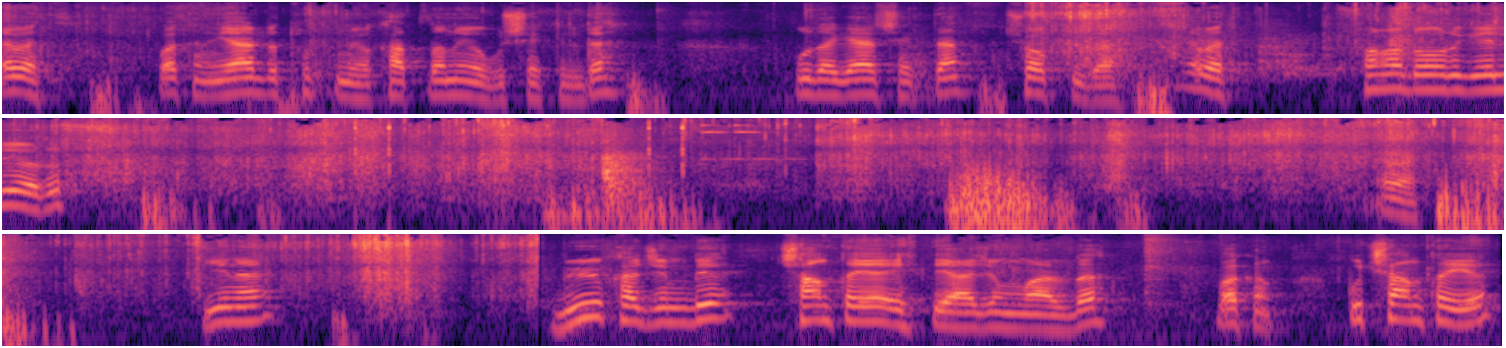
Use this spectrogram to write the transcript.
evet bakın yerde tutmuyor katlanıyor bu şekilde. Bu da gerçekten çok güzel. Evet sona doğru geliyoruz. Evet. Yine büyük hacim bir çantaya ihtiyacım vardı. Bakın bu çantayı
